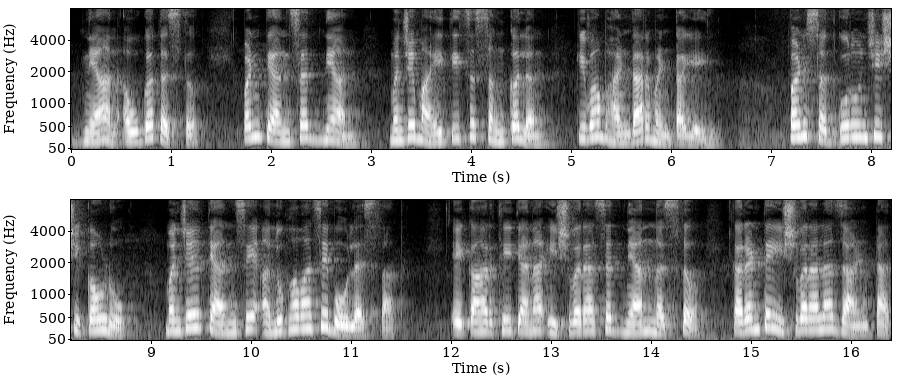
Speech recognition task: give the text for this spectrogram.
ज्ञान अवगत असतं पण त्यांचं ज्ञान म्हणजे माहितीचं संकलन किंवा भांडार म्हणता येईल. पण सद्गुरूंची शिकवणूक म्हणजे त्यांचे अनुभवाचे बोल असतात. एका अर्थी त्यांना ईश्वराचं ज्ञान नसतं कारण ते ईश्वराला जाणतात.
